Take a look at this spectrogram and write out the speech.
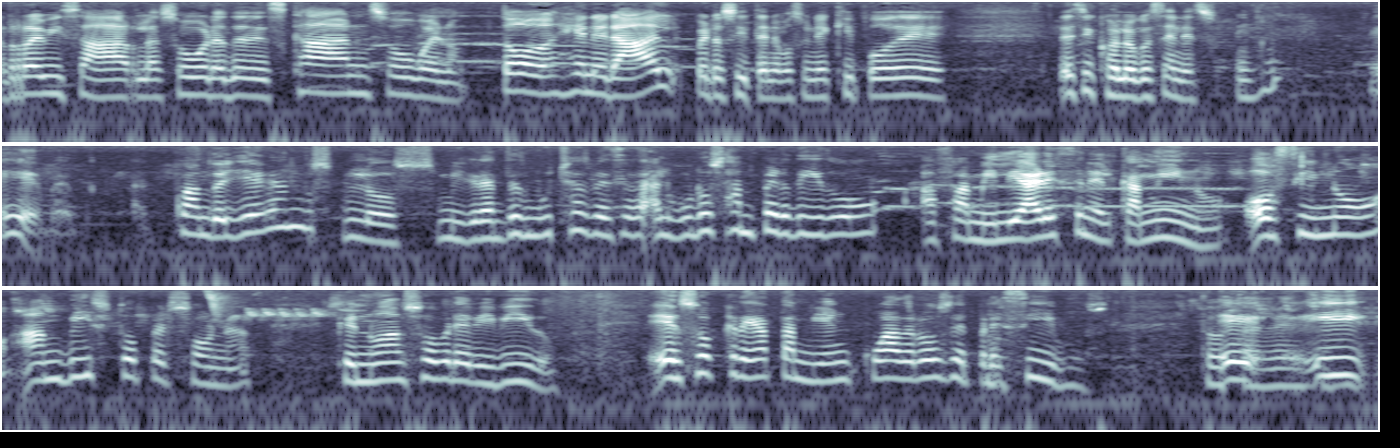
revisar las horas de descanso, bueno, todo en general, pero sí tenemos un equipo de, psicólogos en eso cuando llegan los, migrantes muchas veces algunos han perdido a familiares en el camino o si no han visto personas que no han sobrevivido. Eso crea también cuadros depresivos. Eh, ¿Y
